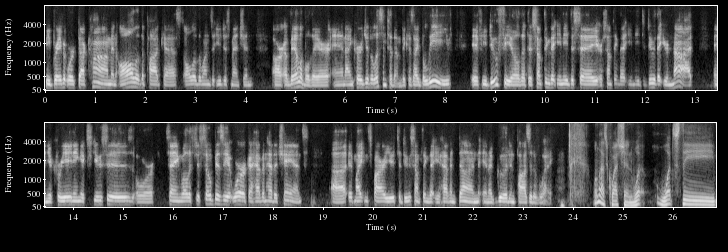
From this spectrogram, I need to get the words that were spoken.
bebraveatwork.com and all of the podcasts, all of the ones that you just mentioned, are available there. And I encourage you to listen to them because I believe if you do feel that there's something that you need to say or something that you need to do that you're not, and you're creating excuses or saying, well, it's just so busy at work, I haven't had a chance uh, it might inspire you to do something that you haven't done in a good and positive way. One last question: what What's the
